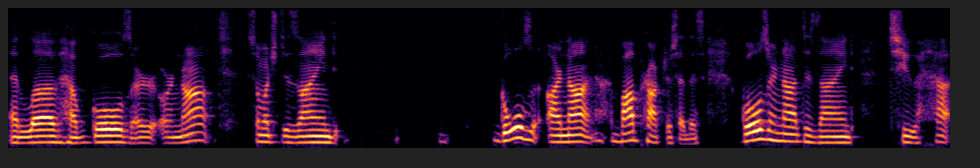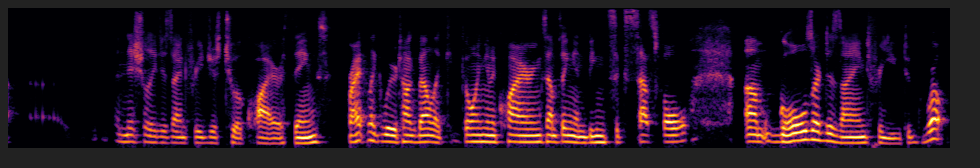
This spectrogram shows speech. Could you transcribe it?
I love how goals are, are not so much designed. Goals are not, Bob Proctor said this, goals are not designed to ha- initially designed for you just to acquire things, right? Like we were talking about, like going and acquiring something and being successful. Um, goals are designed for you to grow.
